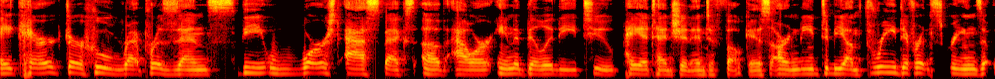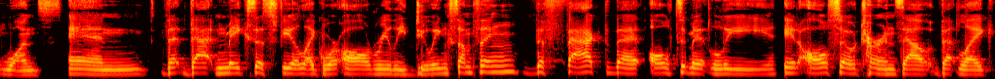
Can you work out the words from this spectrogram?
a character who represents the worst aspects of our inability to pay attention and to focus, our need to be on three different screens at once, and that that makes us feel like we're all really doing something. The fact that ultimately it also turns out that like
